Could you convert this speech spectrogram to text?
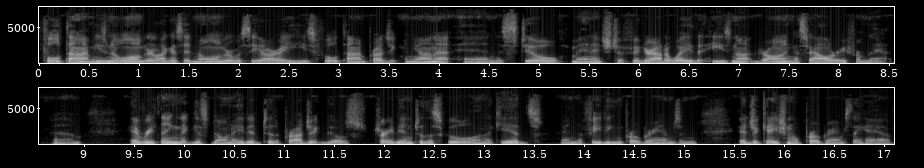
full time. He's no longer, like I said, no longer with CRA. He's full time Project Manana, and has still managed to figure out a way that he's not drawing a salary from that. Um, everything that gets donated to the project goes straight into the school and the kids and the feeding programs and educational programs they have.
